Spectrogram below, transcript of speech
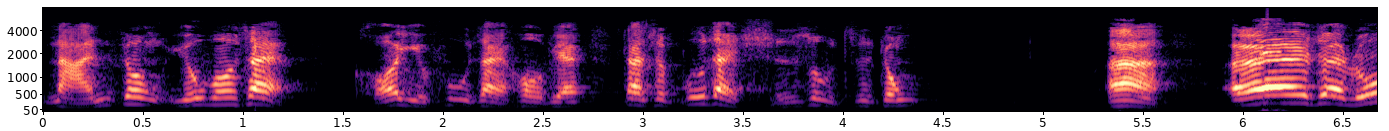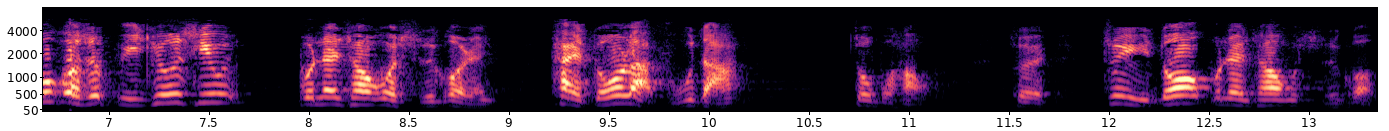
男众油婆塞可以附在后边，但是不在实数之中啊。而这如果是比丘修。不能超过十个人，太多了复杂，做不好，所以最多不能超过十个。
